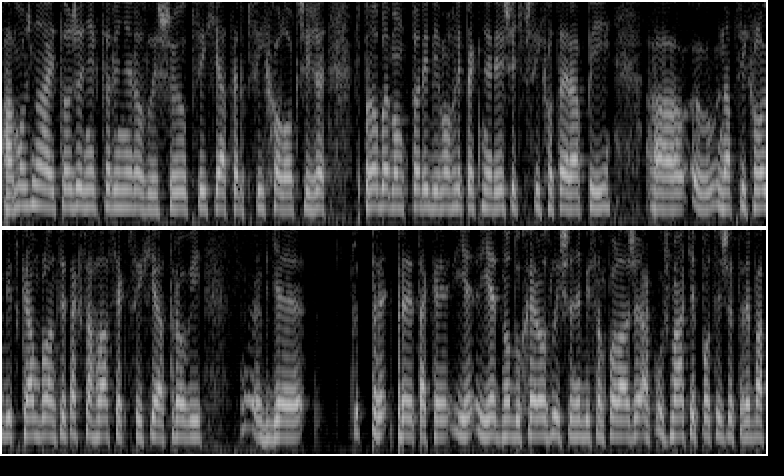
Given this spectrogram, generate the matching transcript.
A možno aj to, že niektorí nerozlišujú psychiatr, psychológ, čiže s problémom, ktorý by mohli pekne riešiť v psychoterapii a e, na psychologické ambulancie, tak sa hlásia k psychiatrovi, kde pre, pre také jednoduché rozlíšenie by som povedala, že ak už máte pocit, že treba,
